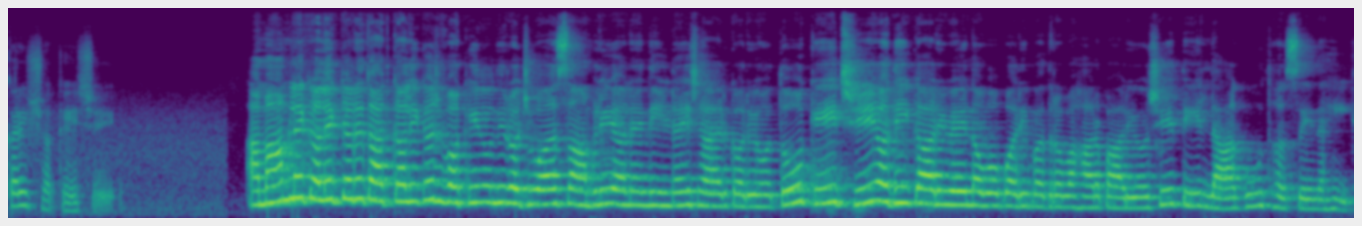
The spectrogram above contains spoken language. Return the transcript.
કરી શકે છે. આ મામલે કલેક્ટરે તાત્કાલિક જ વકીલોની રજૂઆત સાંભળી અને નિર્ણય જાહેર કર્યો હતો કે જે અધિકારીઓએ નવો પરિપત્ર બહાર પાડ્યો છે તે લાગુ થશે નહીં.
